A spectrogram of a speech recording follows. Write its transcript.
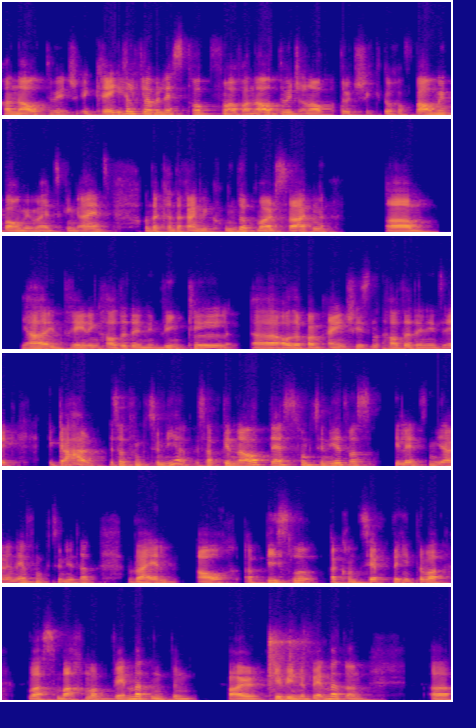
Arnautovic, Gregel, glaube ich, lässt tropfen auf Arnautovic, Arnautovic schickt durch auf Baumi, Baumi im 1 gegen 1 und da kann der Rangnick hundertmal sagen, ähm, ja, im Training haut er den den Winkel äh, oder beim Einschießen haut er den ins Eck. Egal, es hat funktioniert. Es hat genau das funktioniert, was die letzten Jahre nicht funktioniert hat, weil auch ein bisschen ein Konzept dahinter war, was machen wir, wenn wir den, den Ball gewinnen, wenn wir dann äh,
